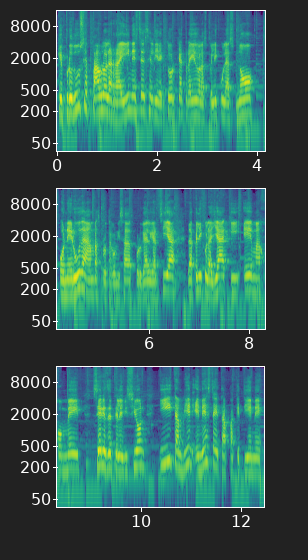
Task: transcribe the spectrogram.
que produce Pablo Larraín. Este es el director que ha traído las películas No, o Neruda, ambas protagonizadas por Gael García, la película Jackie, Emma, Homemade, series de televisión y también en esta etapa que tiene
